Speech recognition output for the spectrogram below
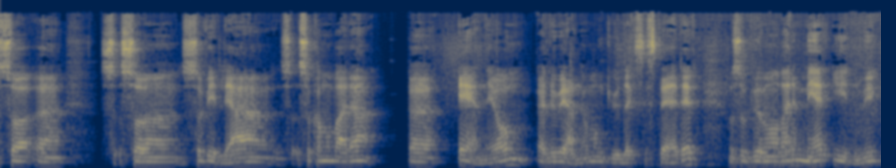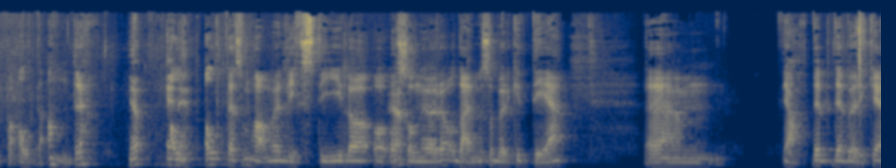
så, så, så, så, vil jeg Så kan man være enige om eller uenige om om Gud eksisterer, men så bør man være mer ydmyk på alt det andre. Ja, alt, alt, det som har med livsstil og, og, og sånn å gjøre, og dermed så bør ikke det um, ja, det, det, bør ikke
